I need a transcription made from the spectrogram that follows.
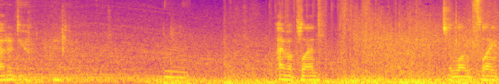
Bad idea. Hmm. I have a plan. It's a long flank.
